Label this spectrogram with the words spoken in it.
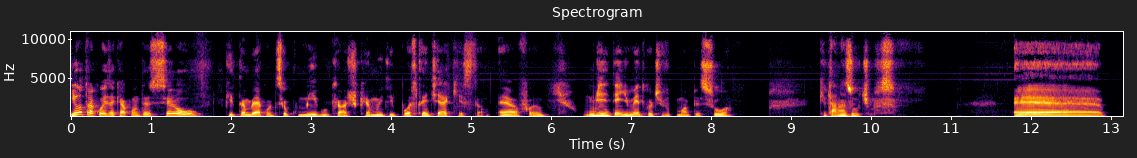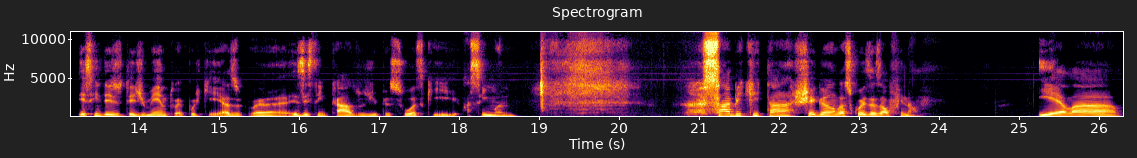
E outra coisa que aconteceu que também aconteceu comigo, que eu acho que é muito importante, é a questão. É, foi um desentendimento que eu tive com uma pessoa que está nas últimas. É, esse desentendimento é porque as, é, existem casos de pessoas que, assim, mano, sabe que tá chegando as coisas ao final. E ela,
